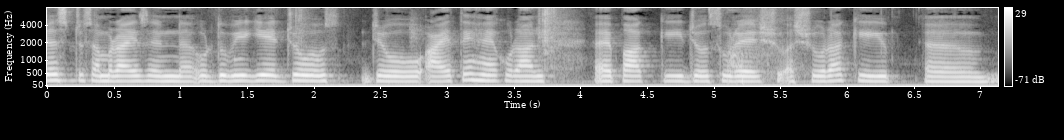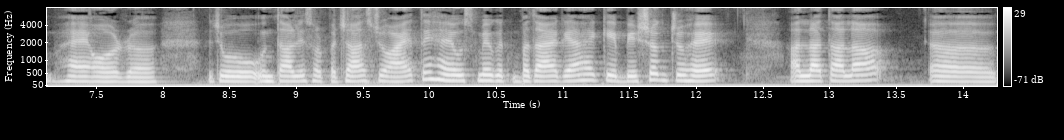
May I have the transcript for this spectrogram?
just to summarise in Urdu में ये जो जो आयतें हैं कुरान पाक की जो सूरह अशूरा की हैं और जो उनतालीस और पचास जो आयतें हैं उसमें बताया गया है कि बेशक जो है अल्लाह ताला अ, अ,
